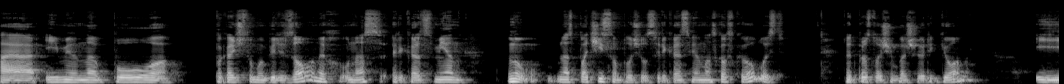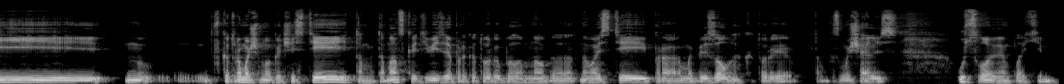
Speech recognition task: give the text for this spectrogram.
а именно по, по количеству мобилизованных у нас рекордсмен, ну, у нас по числам получился рекордсмен Московская область, это просто очень большой регион, и ну, в котором очень много частей, там и Таманская дивизия, про которую было много новостей, про мобилизованных, которые там возмущались условиям плохим.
